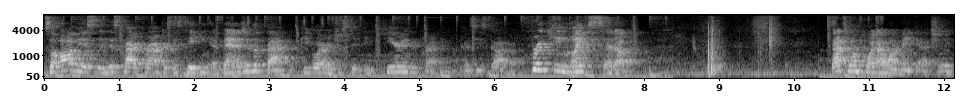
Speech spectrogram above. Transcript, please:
So obviously this chiropractor is taking advantage of the fact that people are interested in hearing the cracking because he's got a freaking mic set up. That's one point I want to make actually.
